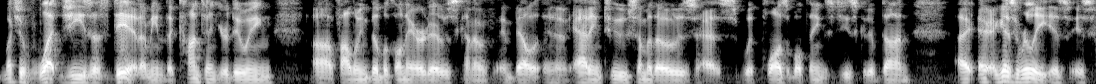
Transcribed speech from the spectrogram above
much of what Jesus did. I mean, the content you're doing, uh, following biblical narratives, kind of embell- uh, adding to some of those as with plausible things Jesus could have done. I, I, guess it really is is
